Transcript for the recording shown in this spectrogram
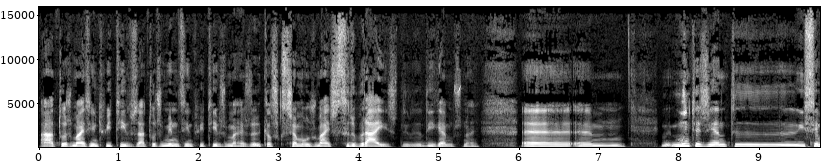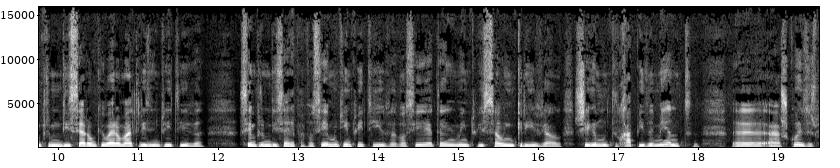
há atores mais intuitivos, há atores menos intuitivos, mais, aqueles que se chamam os mais cerebrais, digamos, não é? Uh, um, muita gente, e sempre me disseram que eu era uma atriz intuitiva, sempre me disseram, pá, você é muito intuitiva, você tem uma intuição incrível, chega muito rapidamente uh, às coisas,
